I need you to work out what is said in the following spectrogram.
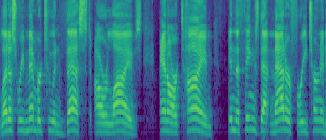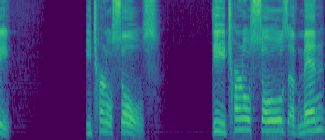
Let us remember to invest our lives and our time in the things that matter for eternity eternal souls, the eternal souls of men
